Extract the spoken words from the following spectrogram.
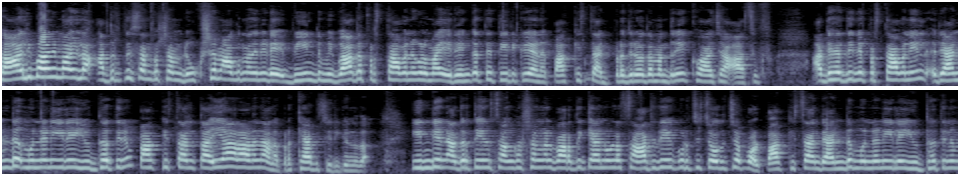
താലിബാനുമായുള്ള അതിർത്തി സംഘർഷം രൂക്ഷമാകുന്നതിനിടെ വീണ്ടും വിവാദ പ്രസ്താവനകളുമായി രംഗത്തെത്തിയിരിക്കുകയാണ് പാകിസ്ഥാൻ പ്രതിരോധ മന്ത്രി ഖ്വാജ ആസിഫ്. അദ്ദേഹത്തിന്റെ പ്രസ്താവനയിൽ രണ്ട് മുന്നണിയിലെ യുദ്ധത്തിനും പാകിസ്ഥാൻ തയ്യാറാണെന്നാണ് പ്രഖ്യാപിച്ചിരിക്കുന്നത്. ഇന്ത്യൻ അതിർത്തിയിൽ സംഘർഷങ്ങൾ വർദ്ധിക്കാനുള്ള സാധ്യതയെക്കുറിച്ച് ചോദിച്ചപ്പോൾ പാകിസ്ഥാൻ രണ്ട് മുന്നണിയിലെ യുദ്ധത്തിനും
